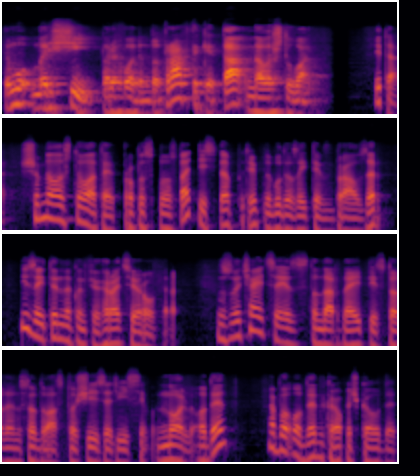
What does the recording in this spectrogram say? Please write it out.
тому мерщій переходимо до практики та налаштувань. І так, щоб налаштувати пропускну здатність, нам потрібно буде зайти в браузер і зайти на конфігурацію роутера. Зазвичай це є стандартна IP 192.168.0.1 або 1.1,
